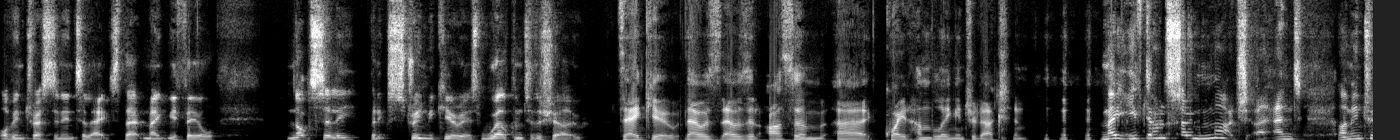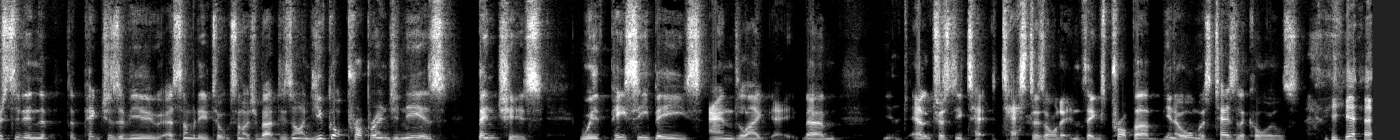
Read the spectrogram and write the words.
of interest and intellect that make me feel not silly, but extremely curious. Welcome to the show. Thank you. That was that was an awesome, uh, quite humbling introduction. Mate, you've done so much, and I'm interested in the, the pictures of you as somebody who talks so much about design. You've got proper engineers benches with PCBs and like um, electricity te- testers on it and things. Proper, you know, almost Tesla coils. yeah,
